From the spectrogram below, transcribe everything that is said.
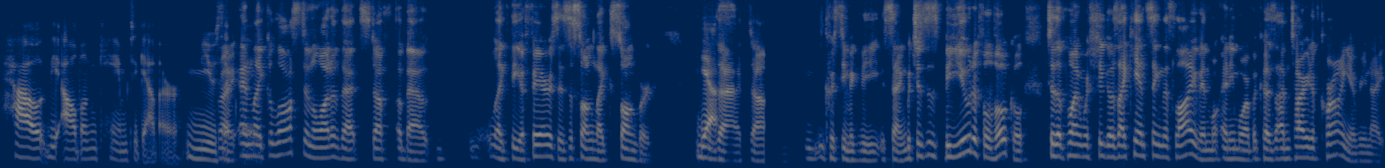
how the album came together musically right and like lost in a lot of that stuff about like the affairs is a song like songbird Yeah, that um, Christine McVie sang, which is this beautiful vocal to the point where she goes, "I can't sing this live anymore because I'm tired of crying every night."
